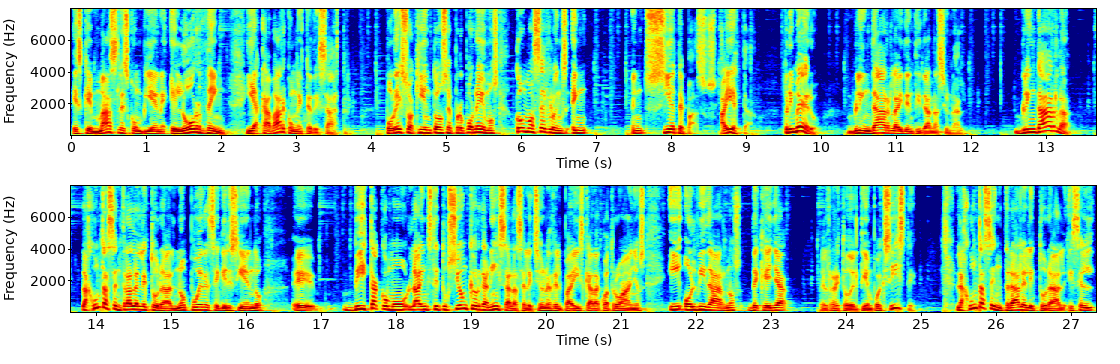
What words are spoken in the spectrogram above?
es que más les conviene el orden y acabar con este desastre. Por eso aquí entonces proponemos cómo hacerlo en, siete pasos. Ahí está. Primero, blindar la identidad nacional. Blindarla. La Junta Central Electoral no puede seguir siendo eh, vista como la institución que organiza las elecciones del país cada cuatro años y olvidarnos de que ella el resto del tiempo existe. La Junta Central Electoral es el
